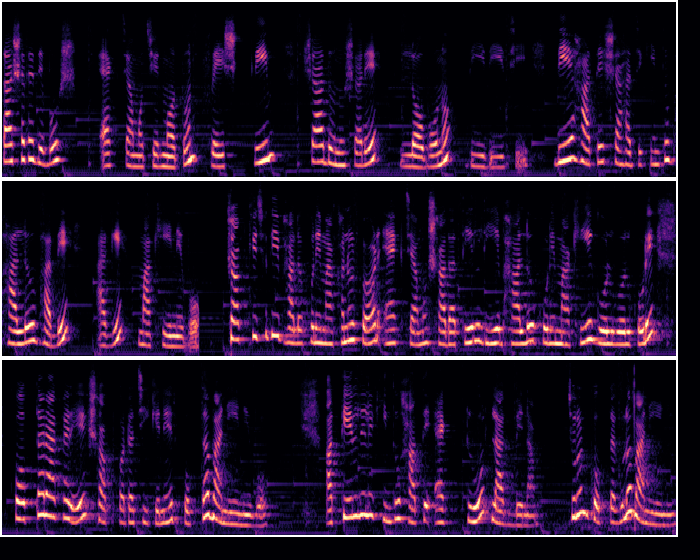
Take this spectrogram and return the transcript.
তার সাথে দেব এক চামচের মতন ফ্রেশ ক্রিম। স্বাদ অনুসারে লবণও দিয়ে দিয়েছি। দিয়ে হাতের সাহায্যে কিন্তু ভালোভাবে আগে মাখিয়ে নেব। সব কিছু দিয়ে ভালো করে মাখানোর পর এক চামচ সাদা তেল দিয়ে ভালো করে মাখিয়ে গোল গোল করে কোপ্তার আকারে সব কটা চিকেনের কোপ্তা বানিয়ে নেব। আর তেল দিলে কিন্তু হাতে একটুও লাগবে না। চলুন কোপ্তাগুলো বানিয়ে নিই।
